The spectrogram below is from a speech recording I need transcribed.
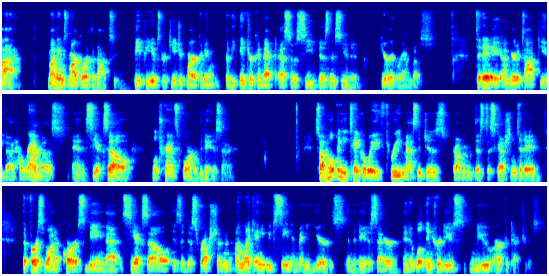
Hi, my name is Mark Orthodoxou, VP of Strategic Marketing for the Interconnect SOC business unit here at Rambus. Today, I'm here to talk to you about how Rambus and CXL will transform the data center. So I'm hoping you take away three messages from this discussion today. The first one, of course, being that CXL is a disruption unlike any we've seen in many years in the data center, and it will introduce new architectures.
